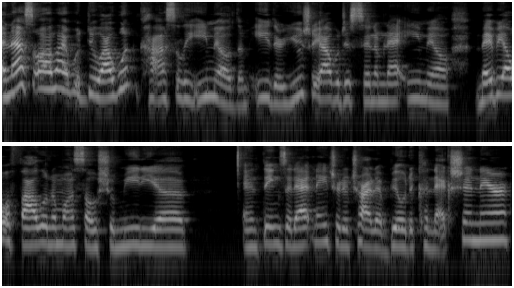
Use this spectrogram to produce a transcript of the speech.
And that's all I would do. I wouldn't constantly email them either. Usually I would just send them that email. Maybe I would follow them on social media and things of that nature to try to build a connection there.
